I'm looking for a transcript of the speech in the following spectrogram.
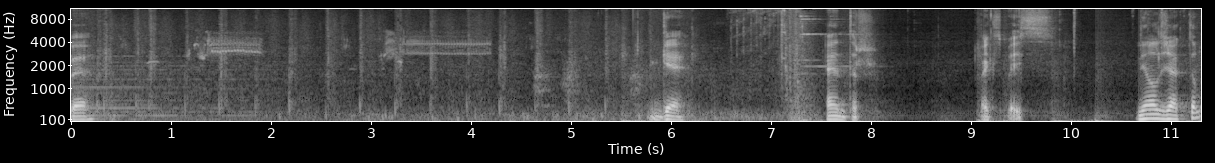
Be. G. Enter. Backspace. Ne alacaktım?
